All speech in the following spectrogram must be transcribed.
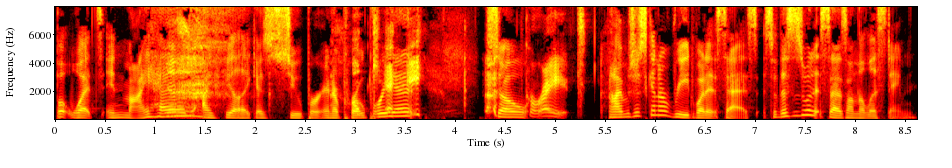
but what's in my head I feel like is super inappropriate. Okay. So Great. I'm just going to read what it says. So, this is what it says on the listing.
